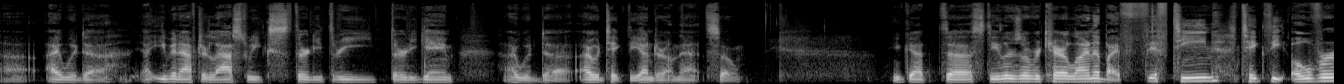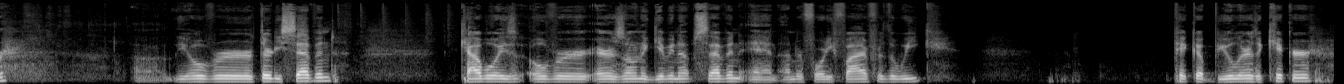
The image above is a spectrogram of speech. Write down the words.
Uh, I would uh, even after last week's 33-30 game, I would uh, I would take the under on that. So you got uh, Steelers over Carolina by 15. Take the over. Uh, the over 37. Cowboys over Arizona giving up seven and under 45 for the week. Pick up Buehler, the kicker.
